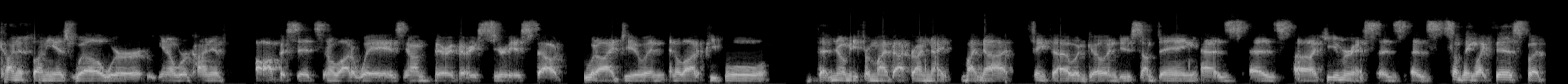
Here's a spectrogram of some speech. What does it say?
kind of funny as well. Where you know we're kind of opposites in a lot of ways. You know, I'm very very serious about what I do, and, and a lot of people that know me from my background might might not think that I would go and do something as as uh, humorous as as something like this. But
